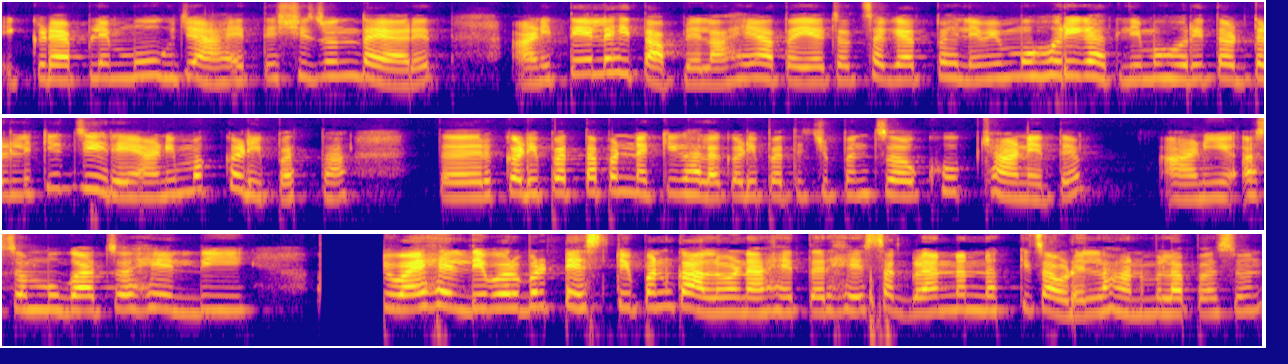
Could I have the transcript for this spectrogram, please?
इकडे आपले मूग जे आहेत ते शिजून तयार आहेत आणि तेलही तापलेलं आहे. आता याच्यात सगळ्यात पहिले मी मोहरी घातली. मोहरी तडतडली की जिरे आणि मग कढीपत्ता. तर कढीपत्ता पण नक्की घाला. कढीपत्त्याची पण चव खूप छान येते. आणि असं मुगाचं हेल्दी शिवाय हेल्दीबरोबर टेस्टी पण कालवण आहे तर हे सगळ्यांना नक्कीच आवडेल लहान मुलापासून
